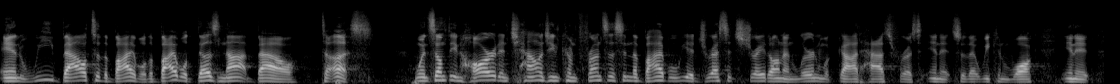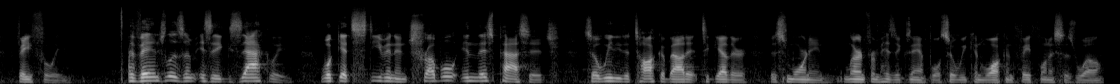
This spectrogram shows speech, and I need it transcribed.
And we bow to the Bible. The Bible does not bow to us. When something hard and challenging confronts us in the Bible, we address it straight on and learn what God has for us in it so that we can walk in it faithfully. Evangelism is exactly what gets Stephen in trouble in this passage. So we need to talk about it together this morning, learn from his example so we can walk in faithfulness as well.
